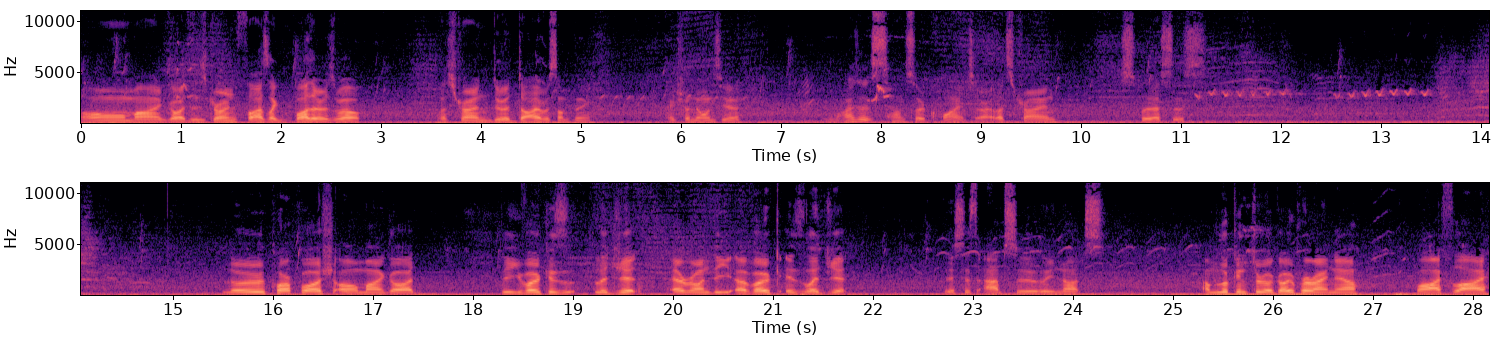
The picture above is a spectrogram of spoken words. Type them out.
Oh my god, this drone flies like butter as well. Let's try and do a dive or something. Make sure no one's here. Why does it sound so quiet? Alright, let's try and split this. No prop wash, oh my god. The Evoque is legit. Everyone, the Evoque is legit. This is absolutely nuts. I'm looking through a GoPro right now while I fly.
